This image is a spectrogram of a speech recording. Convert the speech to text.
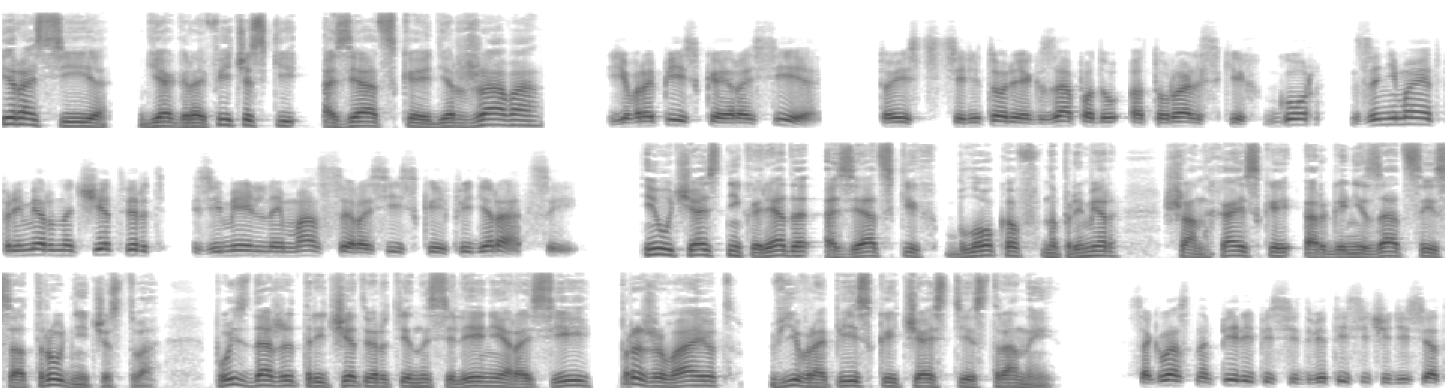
И Россия, географически азиатская держава, Европейская Россия, то есть территория к западу от Уральских гор, занимает примерно четверть земельной массы Российской Федерации и участник ряда азиатских блоков, например, Шанхайской организации сотрудничества. Пусть даже три четверти населения России проживают в европейской части страны. Согласно переписи 2010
